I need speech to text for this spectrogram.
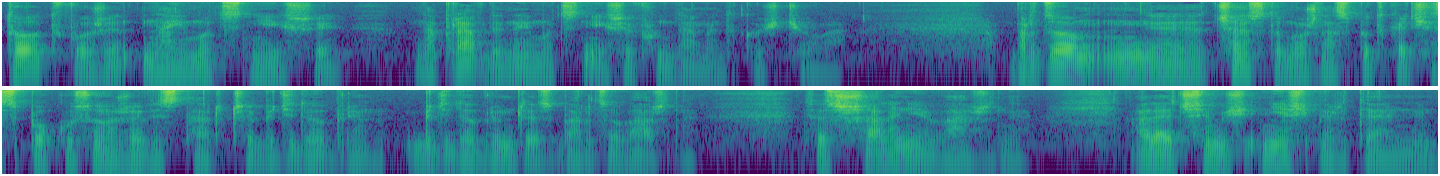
to tworzy najmocniejszy, naprawdę najmocniejszy fundament Kościoła. Bardzo mm, często można spotkać się z pokusą, że wystarczy być dobrym. Być dobrym to jest bardzo ważne. To jest szalenie ważne, ale czymś nieśmiertelnym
